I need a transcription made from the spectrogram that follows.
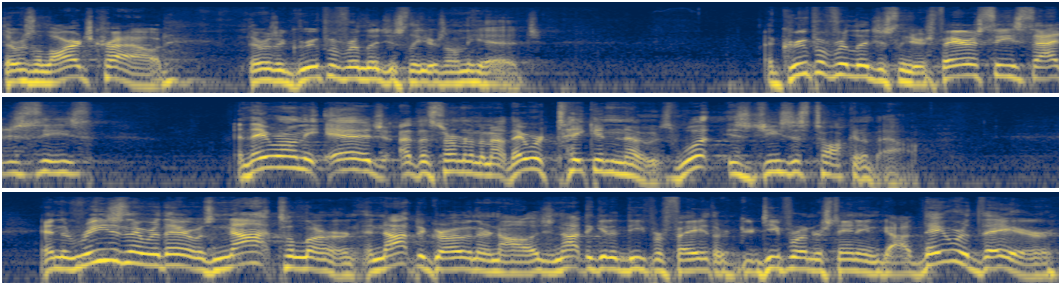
there was a large crowd, there was a group of religious leaders on the edge. A group of religious leaders, Pharisees, Sadducees, and they were on the edge of the Sermon on the Mount. They were taking notes. What is Jesus talking about? And the reason they were there was not to learn and not to grow in their knowledge, not to get a deeper faith or deeper understanding of God. They were there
